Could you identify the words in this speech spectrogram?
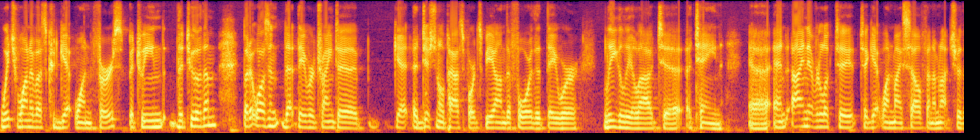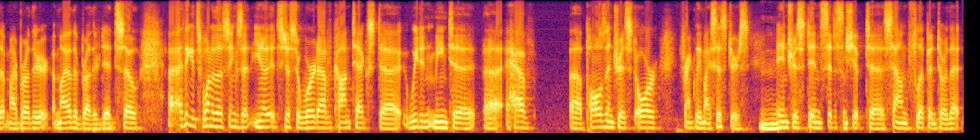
which one of us could get one first between the two of them. But it wasn't that they were trying to get additional passports beyond the four that they were legally allowed to attain. Uh, and I never looked to to get one myself, and I'm not sure that my brother, my other brother, did. So I think it's one of those things that you know it's just a word out of context. Uh, we didn't mean to uh, have. Uh, Paul's interest, or frankly, my sister's mm-hmm. interest in citizenship, to sound flippant or that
